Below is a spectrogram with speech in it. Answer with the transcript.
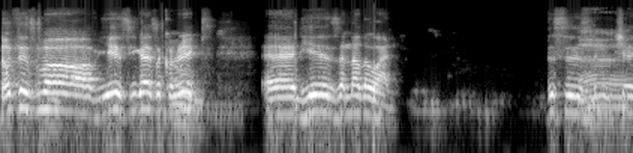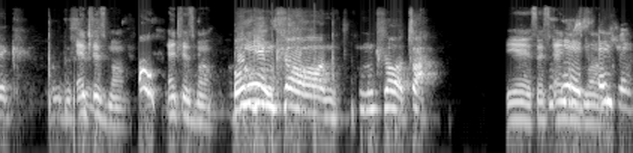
Not his mom. Yes, you guys are correct. And here's another one. This is, let Uh, me check who this is. Entle's mom. Oh, Entle's mom. Bongi Yes. Mhlon- Yes, that's Angie's yes. mom. Entle.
